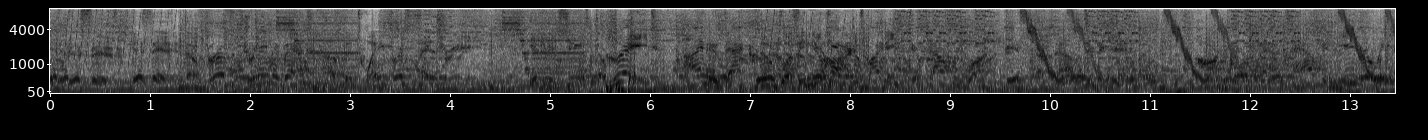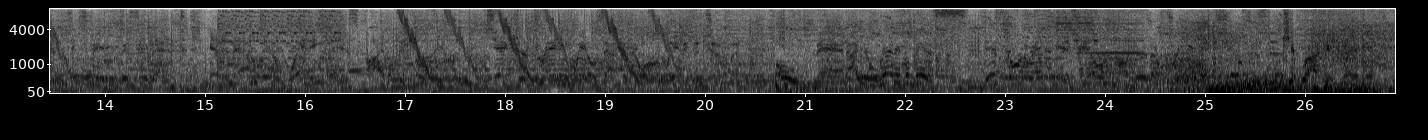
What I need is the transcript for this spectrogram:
This is this is the first dream event of the 21st century. If you choose the wait, I knew that groove was in your heart. Fighting 2001 is about to begin. Hardcore fans have been eagerly anticipating this event, and now the waiting is finally over. Check your training wheels at the door, ladies and gentlemen. Oh man, are you ready for this? This tournament is held under the freaking ratio system. Keep rocking, baby.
